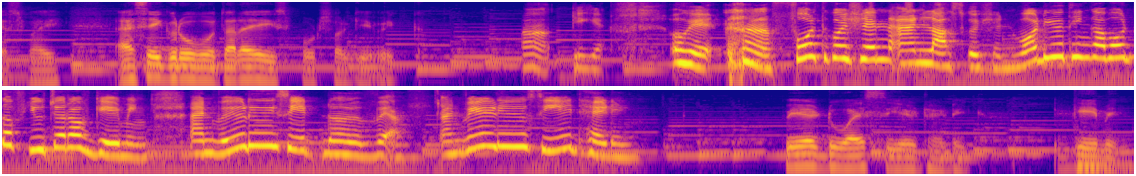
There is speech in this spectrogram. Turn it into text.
यस भाई ऐसे ही ग्रो होता रहे स्पोर्ट्स और गेमिंग हाँ ठीक है। Okay fourth question and last question what do you think about the future of gaming and where do you see it and where do you see it heading where do I see it heading gaming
